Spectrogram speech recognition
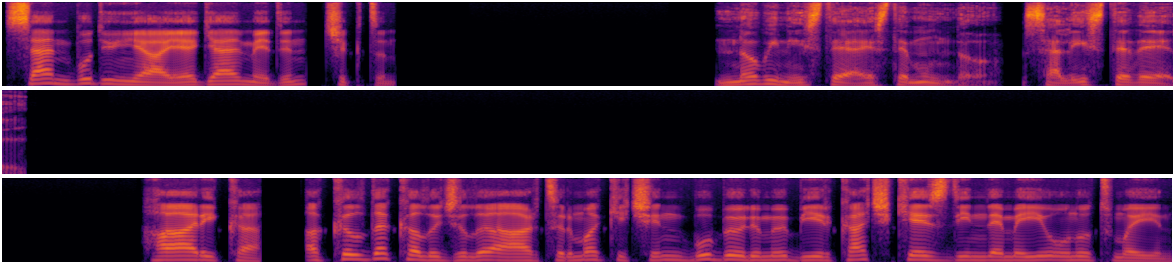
Sen bu dünyaya gelmedin, çıktın. No viniste a este mundo, saliste de él. Harika. Akılda kalıcılığı artırmak için bu bölümü birkaç kez dinlemeyi unutmayın.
